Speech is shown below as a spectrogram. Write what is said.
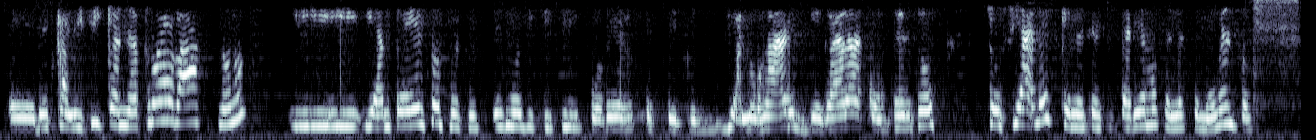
eh, descalifican la prueba, ¿no? Y, y ante eso, pues es, muy difícil poder este, pues, dialogar y llegar a consensos sociales que necesitaríamos en este momento.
